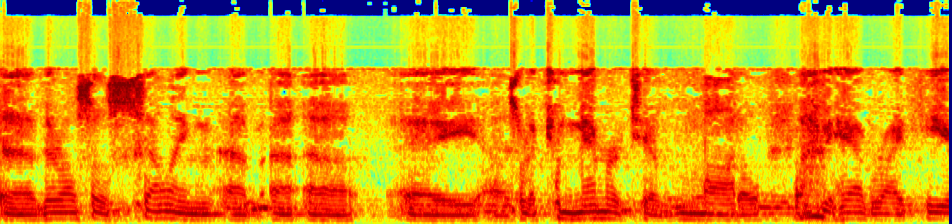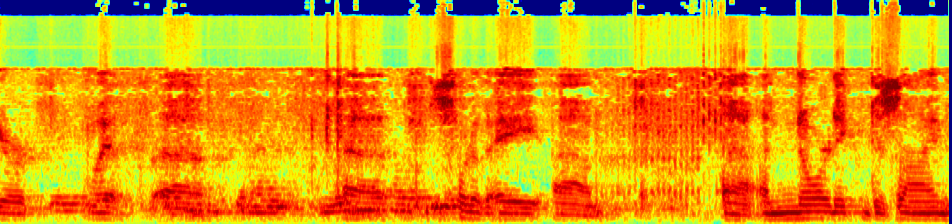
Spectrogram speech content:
Uh, they're also selling. Um, uh, a uh, sort of commemorative model which we have right here with uh, uh, sort of a um, uh, a Nordic design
